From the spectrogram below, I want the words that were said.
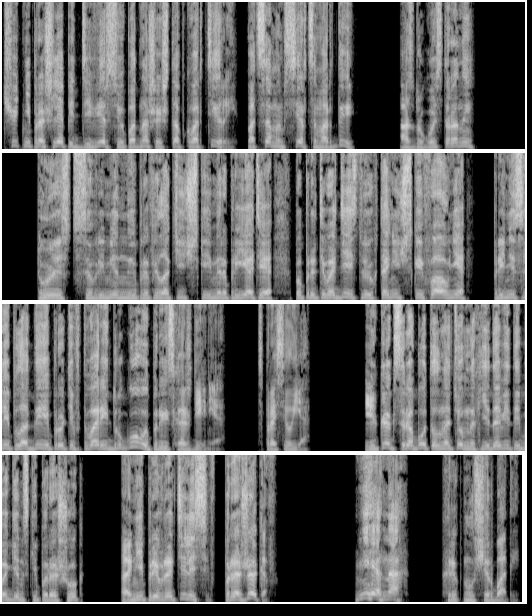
Чуть не прошляпить диверсию под нашей штаб-квартирой, под самым сердцем Орды, а с другой стороны... То есть современные профилактические мероприятия по противодействию хтонической фауне принесли плоды против тварей другого происхождения? Спросил я. И как сработал на темных ядовитый богемский порошок? Они превратились в прожаков? «Не, нах!» — хрюкнул Щербатый.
